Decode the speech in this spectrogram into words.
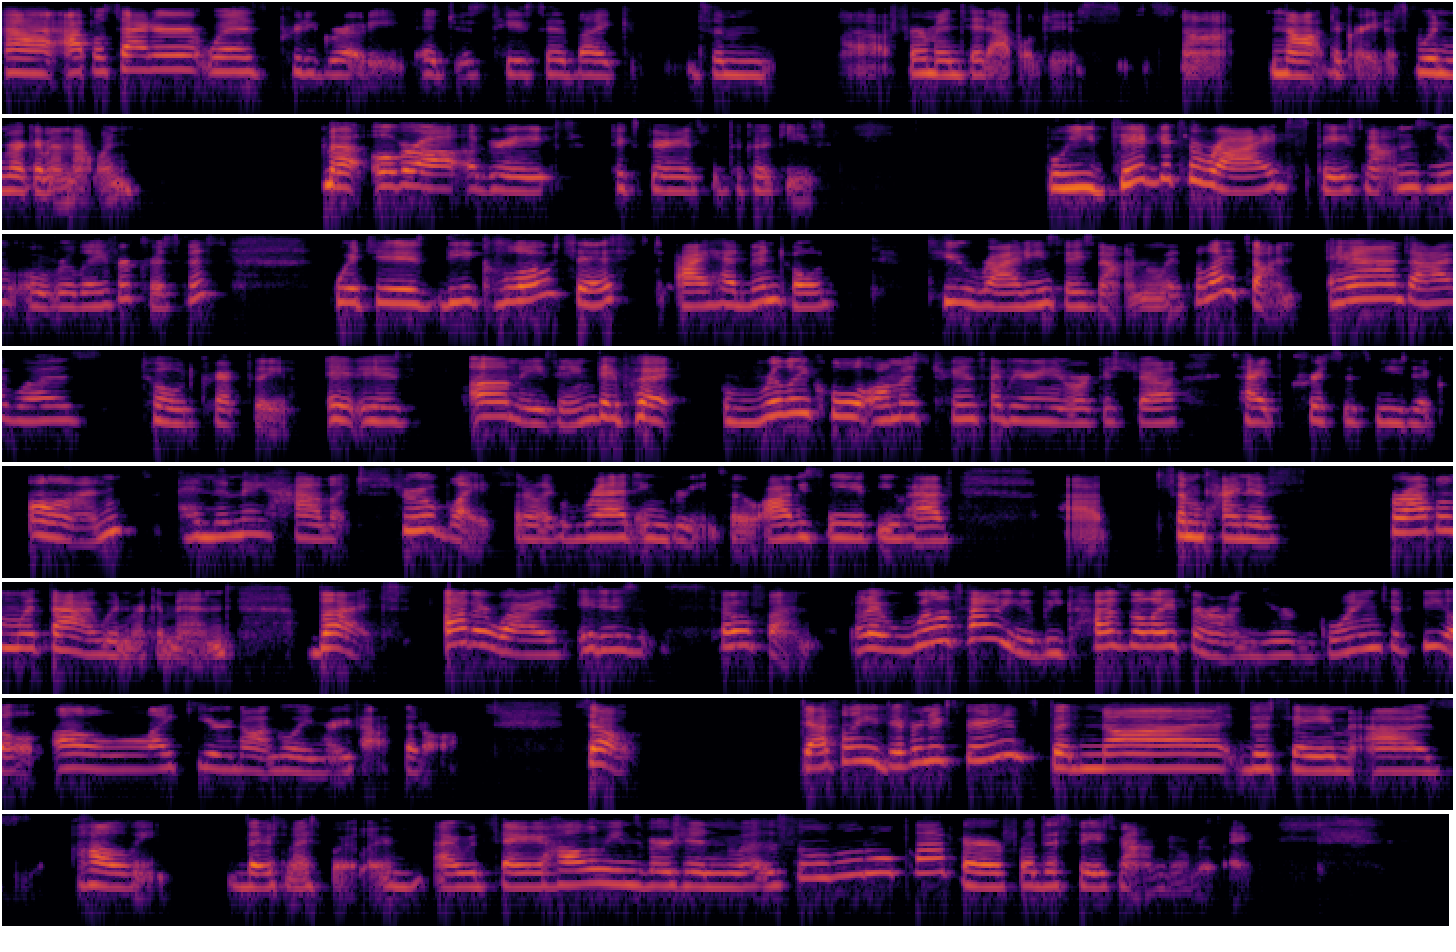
Uh, apple cider was pretty grody. It just tasted like some uh, fermented apple juice. It's not not the greatest. Wouldn't recommend that one. But overall, a great experience with the cookies. We did get to ride Space Mountain's new overlay for Christmas, which is the closest I had been told to riding Space Mountain with the lights on. And I was told correctly. It is amazing. They put really cool, almost Trans Siberian Orchestra type Christmas music on. And then they have like strobe lights that are like red and green. So obviously, if you have uh, some kind of problem with that, I wouldn't recommend. But otherwise, it is so fun. But I will tell you, because the lights are on, you're going to feel uh, like you're not going very fast at all. So definitely a different experience, but not the same as Halloween. There's my spoiler. I would say Halloween's version was a little better for the Space Mountain overlay.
